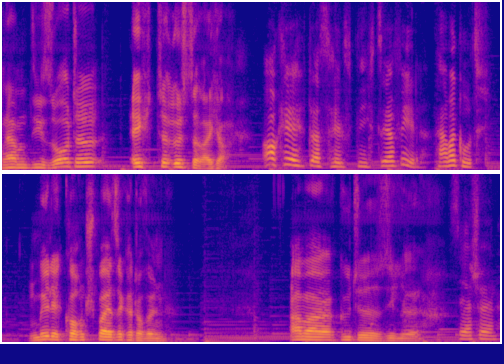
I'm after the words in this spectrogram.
Ähm, die Sorte echte Österreicher. Okay, das hilft nicht sehr viel. Aber gut. Mehlig kochend Speisekartoffeln. Aber Gütesiegel. Sehr schön.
